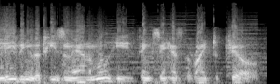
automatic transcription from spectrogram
Believing that he's an animal, he thinks he has the right to kill.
